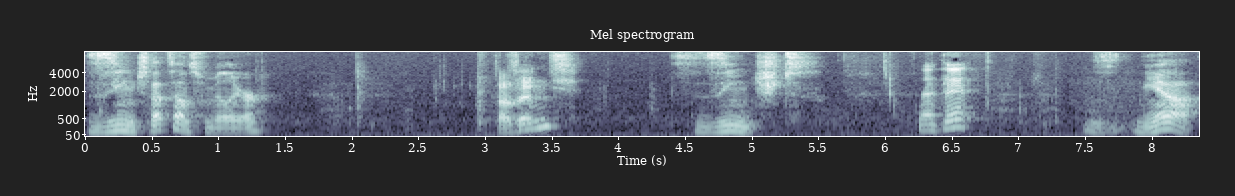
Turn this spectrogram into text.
Zinch. That sounds familiar. Does it? Hinge? Zinched. That's it? Yeah.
